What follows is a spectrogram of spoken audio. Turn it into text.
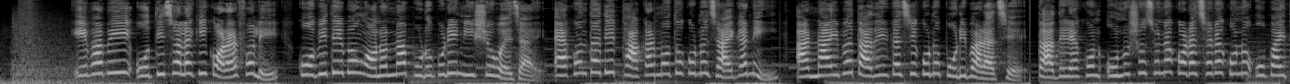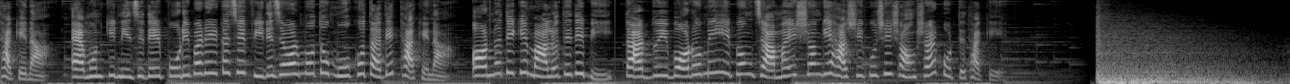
এভাবেই অতি চালাকি করার ফলে কবিতা এবং অনন্যা পুরোপুরি নিঃস্ব হয়ে যায়। এখন তাদের থাকার মতো কোনো জায়গা নেই আর নাইবা তাদের কাছে কোনো পরিবার আছে। তাদের এখন অনুশোচনা করা ছাড়া কোনো উপায় থাকে না। এমনকি নিজেদের পরিবারের কাছে ফিরে যাওয়ার মতো মুখও তাদের থাকে না। অন্যদিকে মালতী দেবী তার দুই বড় মেয়ে এবং জামাইয়ের সঙ্গে হাসি খুশি সংসার করতে থাকে।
